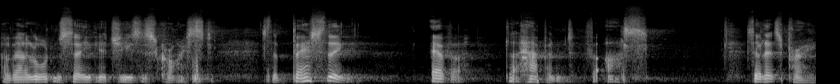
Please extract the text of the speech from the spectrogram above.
of our Lord and Savior Jesus Christ. It's the best thing ever that happened for us. So let's pray.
